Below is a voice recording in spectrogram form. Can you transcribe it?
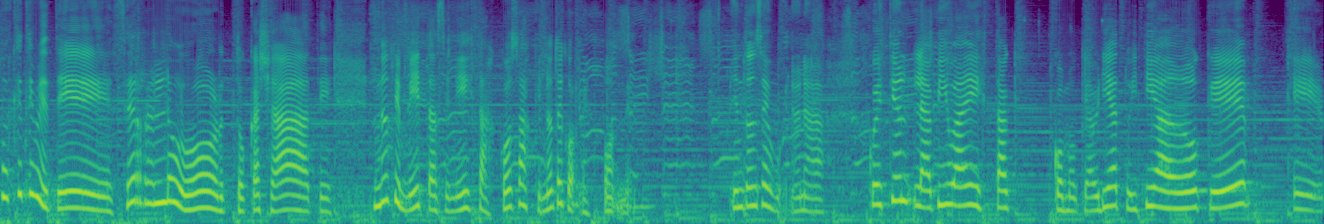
¿por qué te metes? Ser lo orto, callate. No te metas en estas cosas que no te corresponden. Entonces, bueno, nada. Cuestión, la piba esta como que habría tuiteado que... Eh,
